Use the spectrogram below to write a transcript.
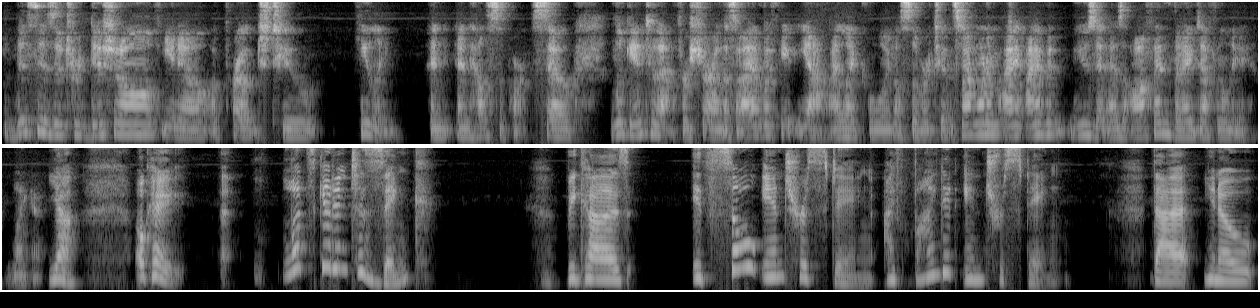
this is a traditional you know approach to healing and and health support so look into that for sure that's i have a few yeah i like colloidal silver too it's not one of i, I haven't used it as often but i definitely like it Yeah. Okay, let's get into zinc because it's so interesting. I find it interesting that, you know,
